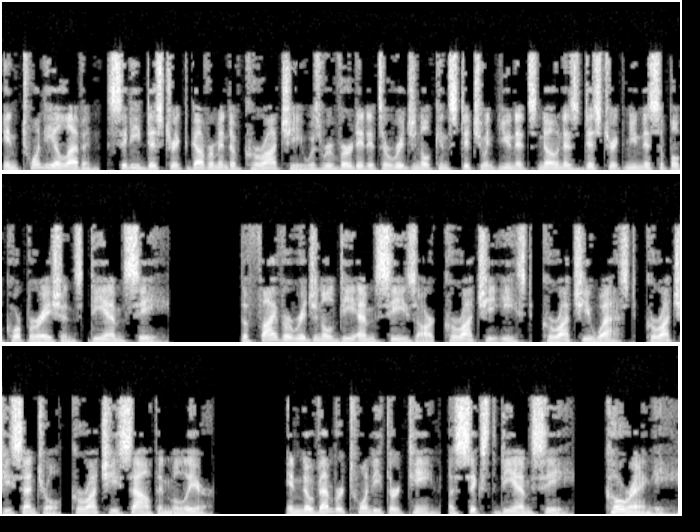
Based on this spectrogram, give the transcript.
In 2011, City District Government of Karachi was reverted its original constituent units known as District Municipal Corporations DMC. The five original DMCs are, Karachi East, Karachi West, Karachi Central, Karachi South and Malir. In November 2013, a sixth DMC Korangi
